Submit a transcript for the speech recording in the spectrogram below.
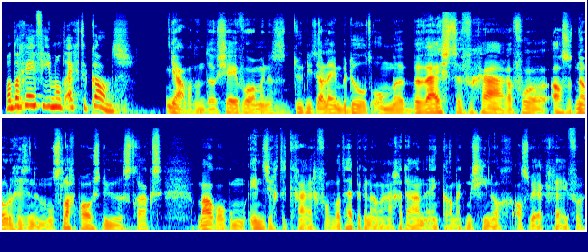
Want dan geef je iemand echt de kans. Ja, want een dossiervorming is natuurlijk niet alleen bedoeld om eh, bewijs te vergaren voor als het nodig is in een ontslagprocedure straks, maar ook om inzicht te krijgen van wat heb ik er nou aan gedaan en kan ik misschien nog als werkgever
